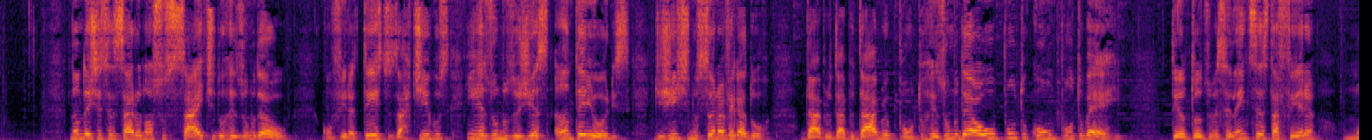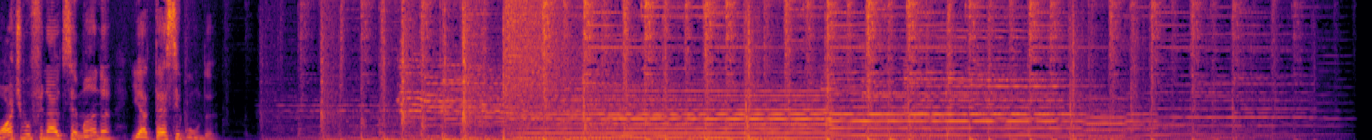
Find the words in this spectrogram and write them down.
Não deixe de acessar o nosso site do Resumo da U. Confira textos, artigos e resumos dos dias anteriores. Digite no seu navegador www.resumodau.com.br. Tenham todos uma excelente sexta-feira, um ótimo final de semana e até segunda.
